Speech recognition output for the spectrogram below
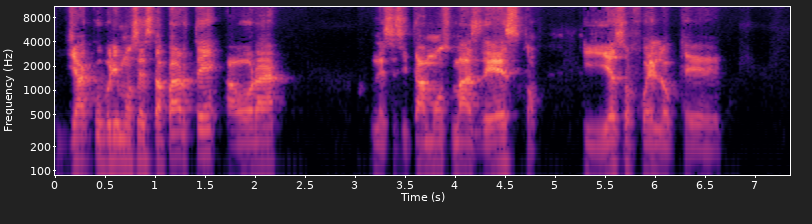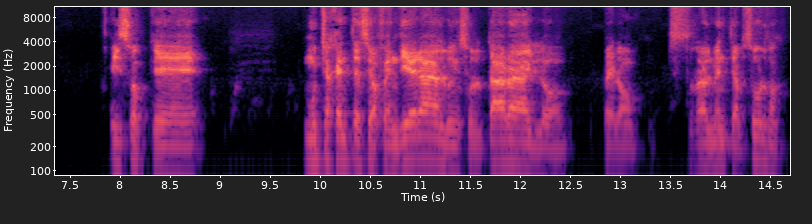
ya cubrimos esta parte, ahora necesitamos más de esto. Y eso fue lo que hizo que mucha gente se ofendiera, lo insultara y lo, pero es realmente absurdo.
